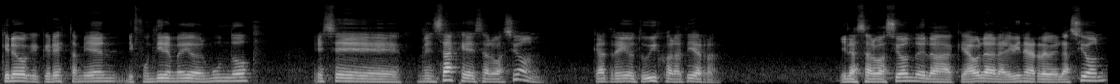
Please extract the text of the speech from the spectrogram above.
creo que querés también difundir en medio del mundo ese mensaje de salvación que ha traído tu Hijo a la tierra. Y la salvación de la que habla la divina revelación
